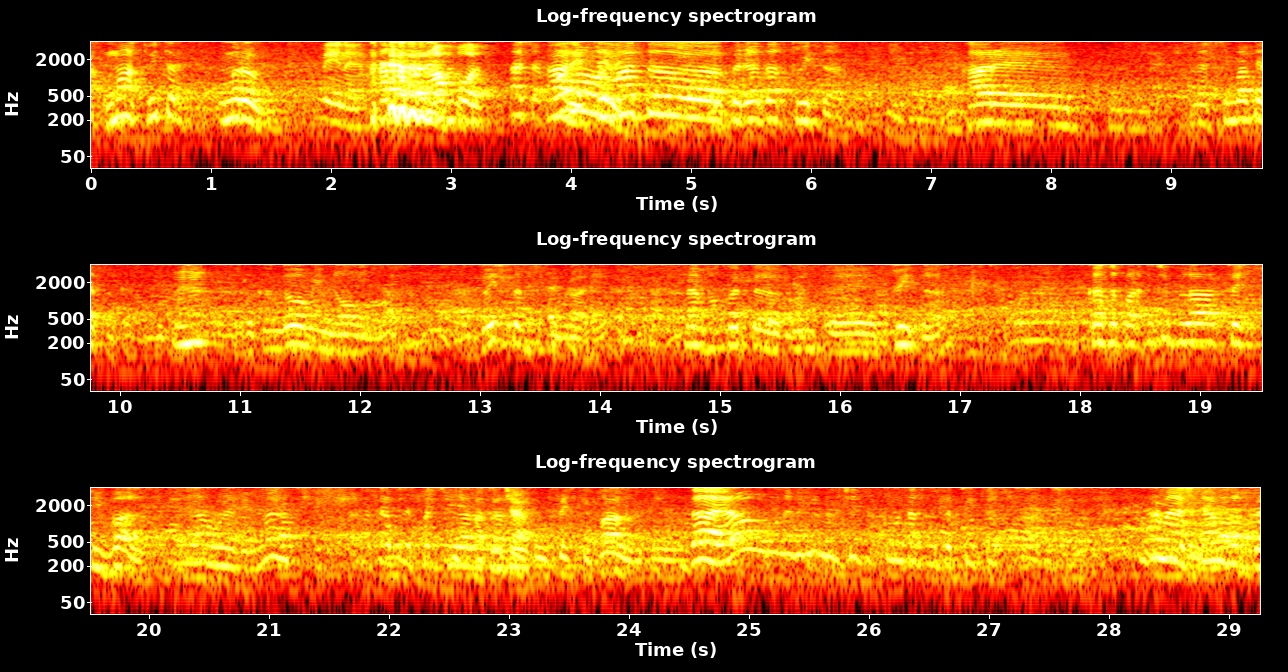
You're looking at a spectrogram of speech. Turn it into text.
Acum, Twitter, Mă rog, Bine, Apoi- a fost. Așa, A, am rețele. urmat uh, perioada Twitter, care mi-a schimbat viața, ca să zic. Mhm. Pentru că în 2009, 12 februarie, mi-am făcut uh, cont pe Twitter ca să particip la festival. Era un eveniment la care puteți participa la atunci care- cu festivalul, cu... Da, era un eveniment ce comentat pe Twitter. În vremea aia știam doar pe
